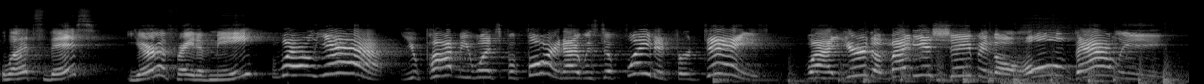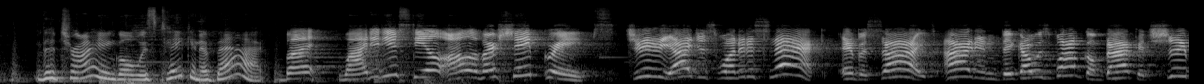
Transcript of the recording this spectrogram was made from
What's this? You're afraid of me? Well, yeah. You popped me once before, and I was deflated for days. Why, you're the mightiest shape in the whole valley. The triangle was taken aback. But why did you steal all of our shape grapes? Gee, I just wanted a snack. And besides, I didn't think I was welcome back at Shape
